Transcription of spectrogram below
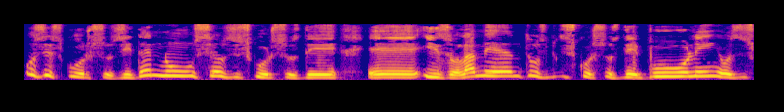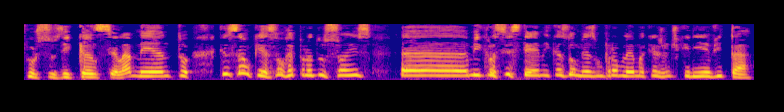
os discursos de denúncia, os discursos de eh, isolamento, os discursos de bullying, os discursos de cancelamento, que são que são reproduções uh, microsistêmicas do mesmo problema que a gente queria evitar.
